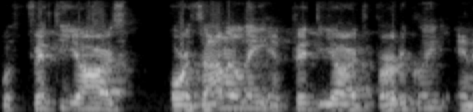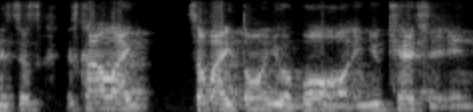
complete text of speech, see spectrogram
with 50 yards horizontally and 50 yards vertically? And it's just it's kind of like somebody throwing you a ball and you catch it and,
